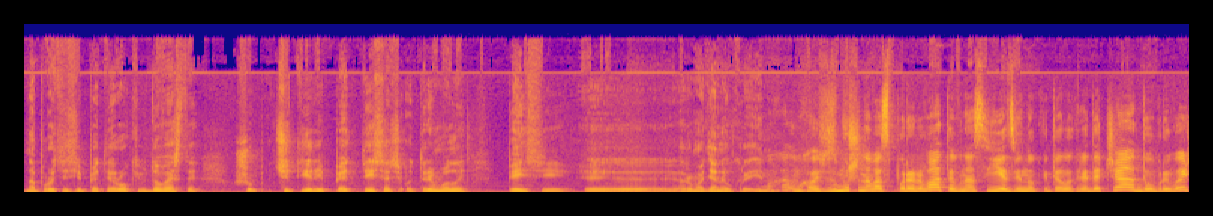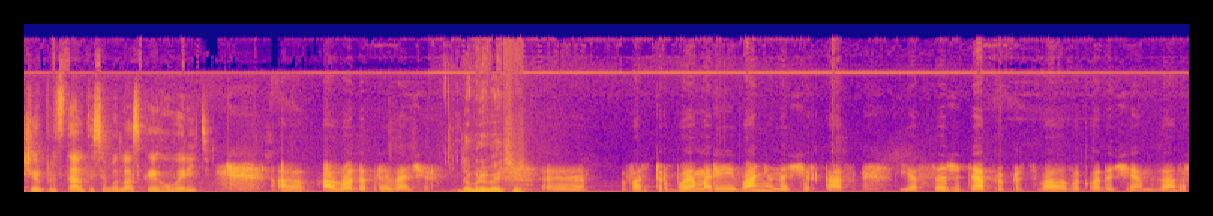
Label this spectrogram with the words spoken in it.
на протязі 5 років довести, щоб 4-5 тисяч отримали пенсії е, громадяни України. Михайло Михайлович, змушена вас перервати. У нас є дзвінок від телеглядача. Добрий вечір. Представтеся, будь ласка, і говоріть. Алло, добрий вечір. Добрий вечір. Е, вас турбує Марія Іванівна з Черкас. Я все життя пропрацювала викладачем. Зараз,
